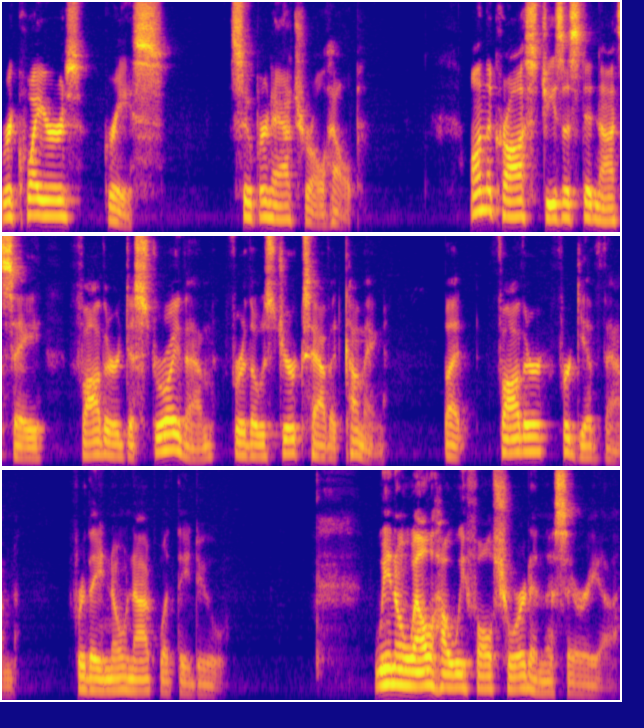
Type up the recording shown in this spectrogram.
requires grace, supernatural help. On the cross, Jesus did not say, Father, destroy them, for those jerks have it coming, but Father, forgive them for they know not what they do. We know well how we fall short in this area.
